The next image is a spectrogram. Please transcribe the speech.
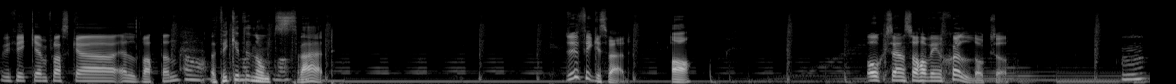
Vi fick en flaska eldvatten. Ja, Jag fick ett enormt svärd. Du fick ett svärd. Ja. Och sen så har vi en sköld också. Mm.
